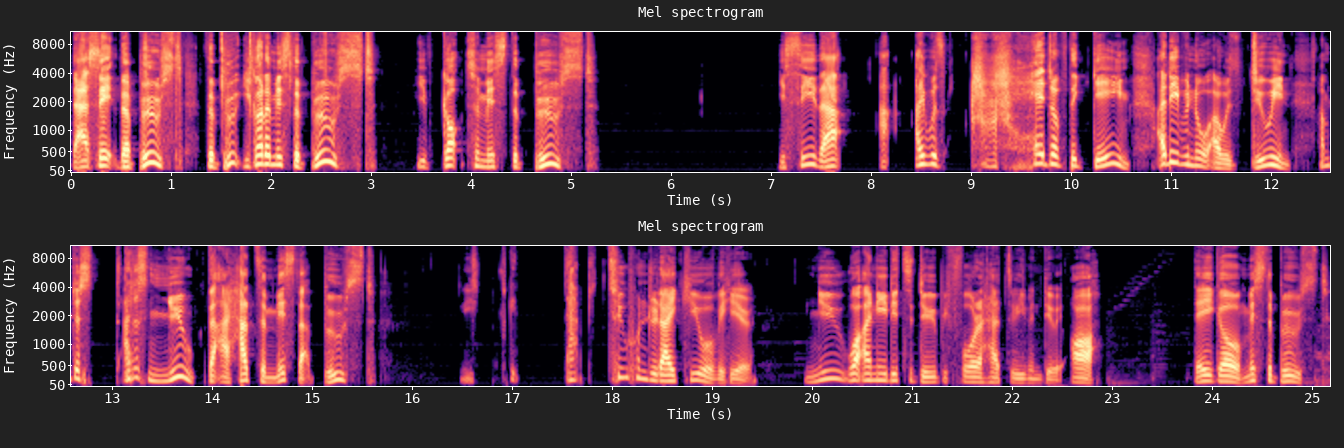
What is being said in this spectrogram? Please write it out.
That's it, the boost. The boot. You gotta miss the boost. You've got to miss the boost. You see that? I, I was ahead of the game. I didn't even know what I was doing. I'm just, I just knew that I had to miss that boost. 200 IQ over here. Knew what I needed to do before I had to even do it. Ah, there you go, Mr. Boost.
